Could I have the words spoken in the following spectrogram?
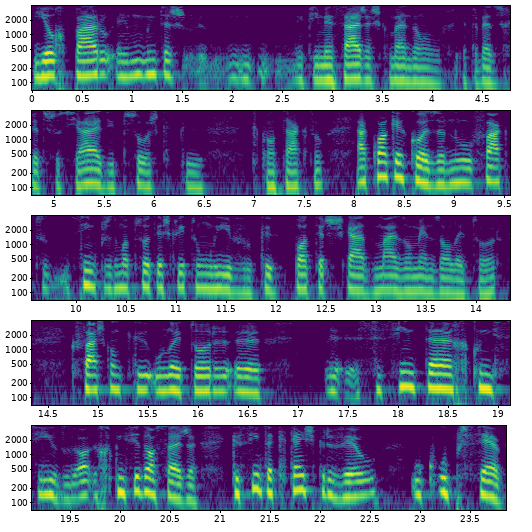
E eu reparo em muitas enfim, mensagens que mandam através das redes sociais e pessoas que, que que contactam, há qualquer coisa no facto simples de uma pessoa ter escrito um livro que pode ter chegado mais ou menos ao leitor, que faz com que o leitor uh, se sinta reconhecido, reconhecido, ou seja, que sinta que quem escreveu o, o percebe,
